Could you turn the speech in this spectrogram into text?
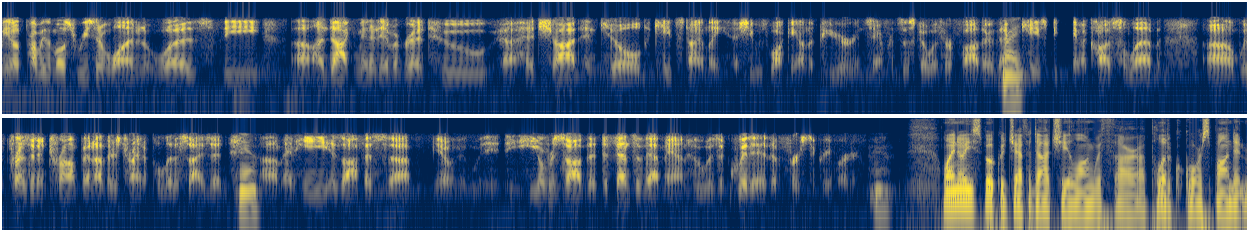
you know, probably the most recent one was the uh, undocumented immigrant who uh, had shot and killed Kate Steinle as she was walking on the pier in San Francisco with her father. That right. case became a cause celeb uh, with President Trump and others trying to politicize it. Yeah. Um, and he, his office, uh, you know, he oversaw the defense of that man who was acquitted of first degree murder. Yeah. Well, I know you spoke with Jeff Adachi along with our uh, political correspondent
